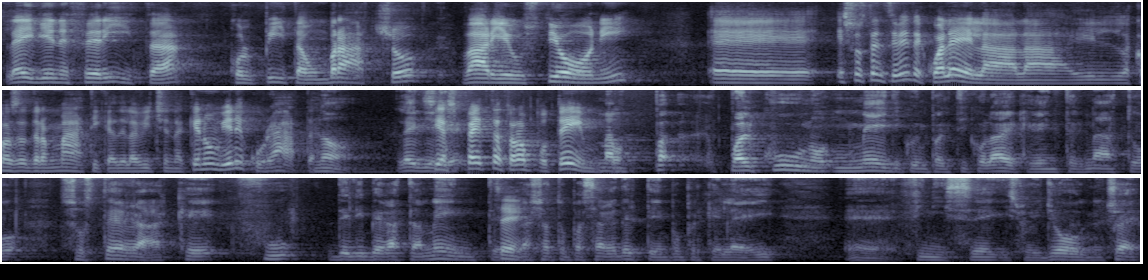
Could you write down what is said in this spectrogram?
lei viene ferita, colpita a un braccio, varie ustioni, eh, e sostanzialmente qual è la, la, la, cosa drammatica della vicenda? Che non viene curata. No, lei viene... Si aspetta troppo tempo. Ma pa- qualcuno, un medico in particolare che era internato, sosterrà che fu deliberatamente sì. lasciato passare del tempo perché lei eh, finisse i suoi giorni. Cioè,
